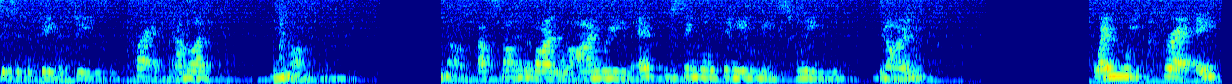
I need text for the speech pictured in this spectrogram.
sit at the feet of Jesus and pray. And I'm like, no. No, that's not in the Bible. I'm reading every single thing in me screams no. When we pray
